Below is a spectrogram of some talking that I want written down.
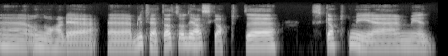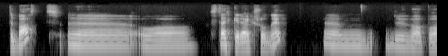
Eh, og nå har det eh, blitt vedtatt, og det har skapt, skapt mye, mye debatt og sterke reaksjoner. Eh, du var på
